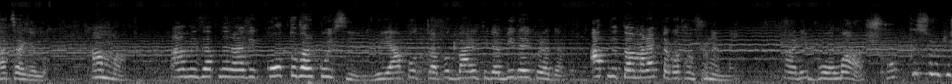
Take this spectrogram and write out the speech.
বাঁচা গেল। আম্মা আমি যে আপনার আগে কতবার কইছি যে আপদ টাপদ বাড়ি থেকে বিদায় করে দেন আপনি তো আমার একটা কথাও শুনেন নাই। আরে বৌমা সব কিছুর কি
